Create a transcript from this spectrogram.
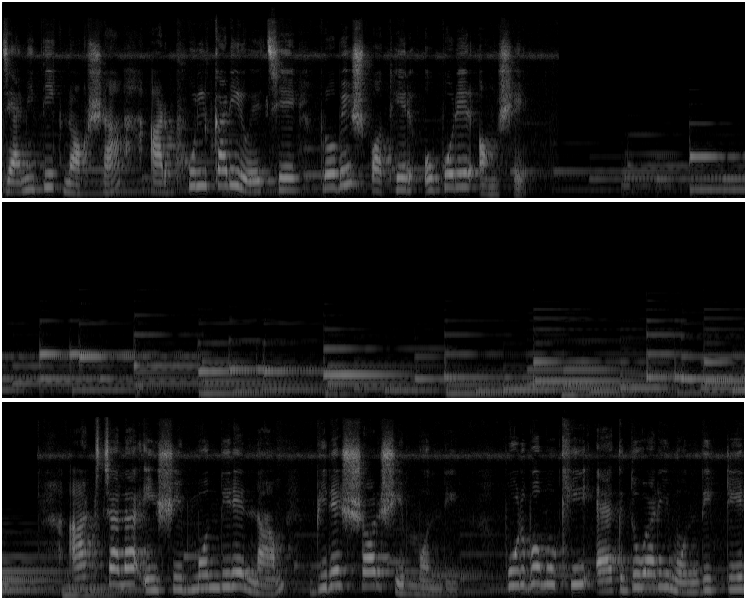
জ্যামিতিক নকশা আর ফুলকারি রয়েছে প্রবেশ পথের ওপরের অংশে। আটচালা এই শিব মন্দিরের নাম বীরেশ্বর শিব মন্দির। পূর্বমুখী এক দুয়ারি মন্দিরটির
